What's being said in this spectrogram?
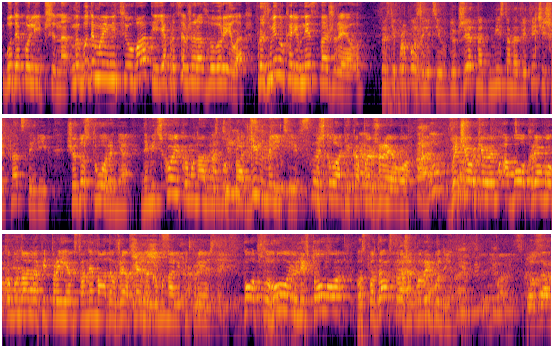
буде поліпшена. Ми будемо ініціювати, я про це вже раз говорила, про зміну керівництва ЖРЕО. Ці пропозиції в бюджет на міста на 2016 рік щодо створення не міської комунальної служби, а дільниці у складі КП «Жрево». Вичоркуємо або окремого комунального підприємства, не треба вже окремих комунальних підприємств, по обслуговуванню ліфтового господарства житлових будинків. Кто за?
